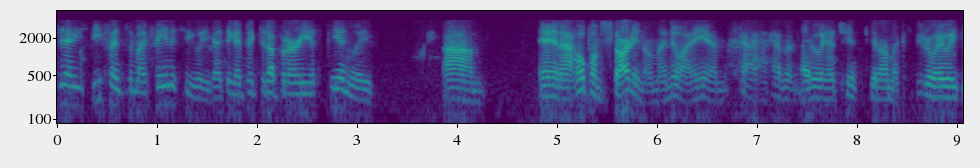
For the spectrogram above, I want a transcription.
Cincinnati's defense in my fantasy league. I think I picked it up in our ESPN league. Um, and I hope I'm starting them. I know I am. I haven't really had a chance to get on my computer lately.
